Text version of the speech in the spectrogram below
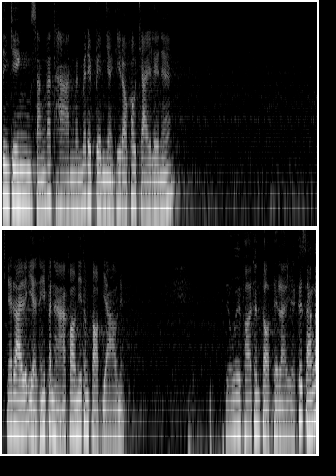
จริง ๆ สังฆทานมันไม่ได้เป็นอย่างที่เราเข้าใจเลยนะในรายละเอียดนี้ปัญหาข้อนี้ต้องตอบยาวเนี่ย เดี๋ยวไว้พระท่านตอบในรายละเอียดคือสังฆ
